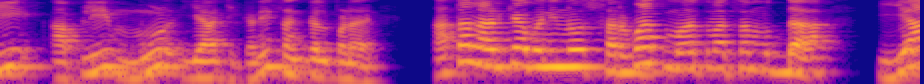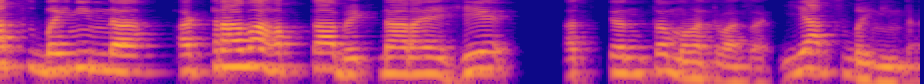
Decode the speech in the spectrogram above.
ही आपली मूळ या ठिकाणी संकल्पना आहे. आता लाडक्या बहिणींनो सर्वात महत्त्वाचा मुद्दा याच बहिणींना अठरावा हप्ता भेटणार आहे हे अत्यंत महत्वाचं आहे. याच बहिणींना.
